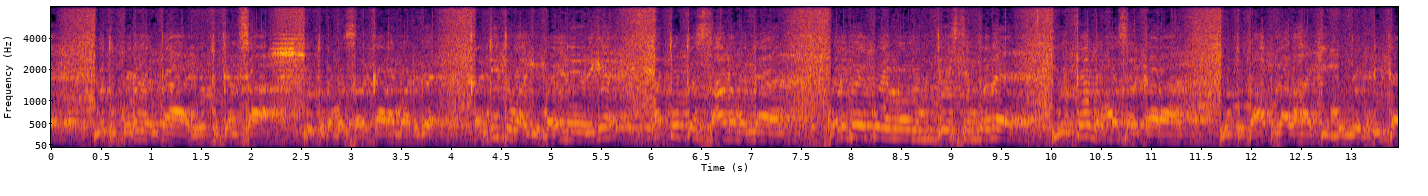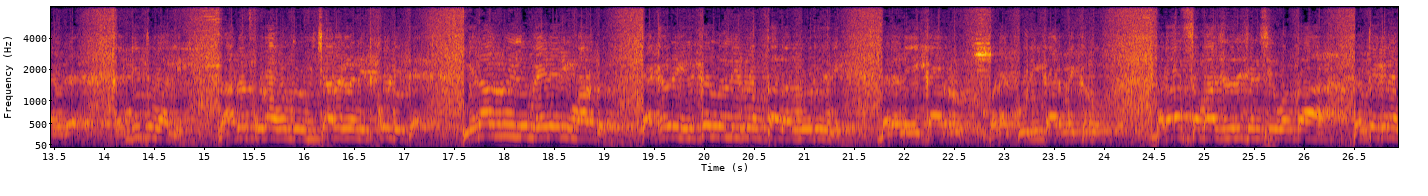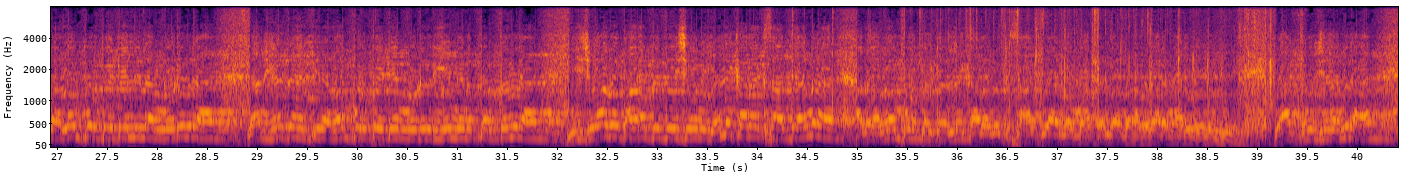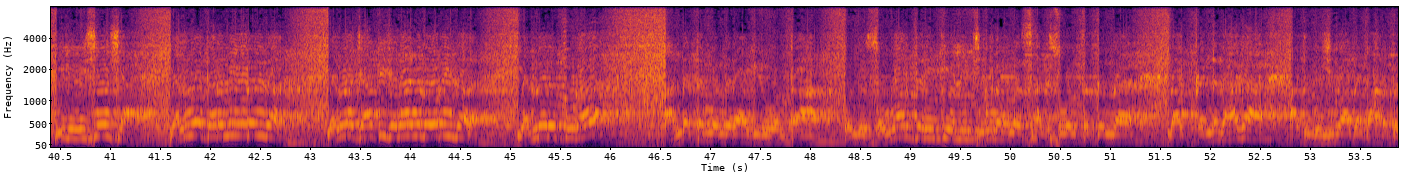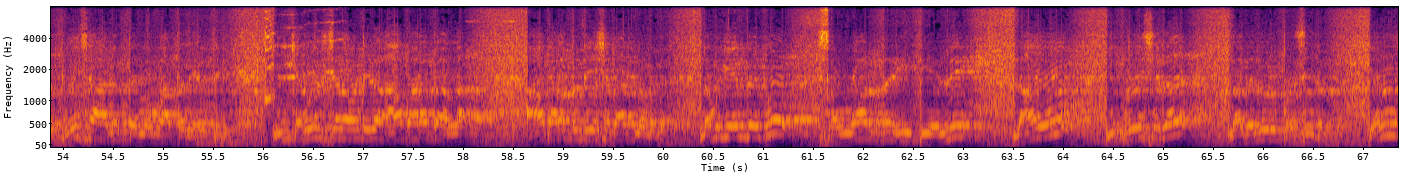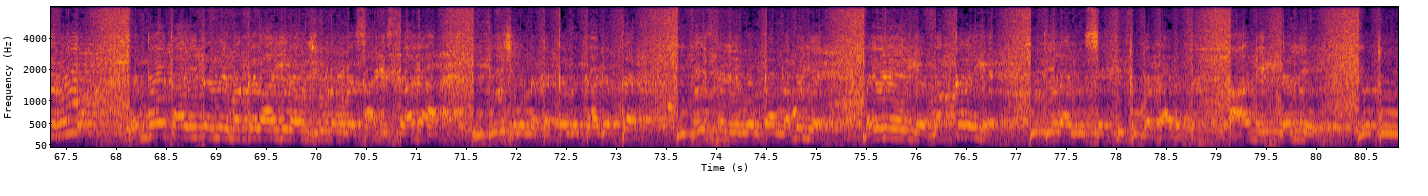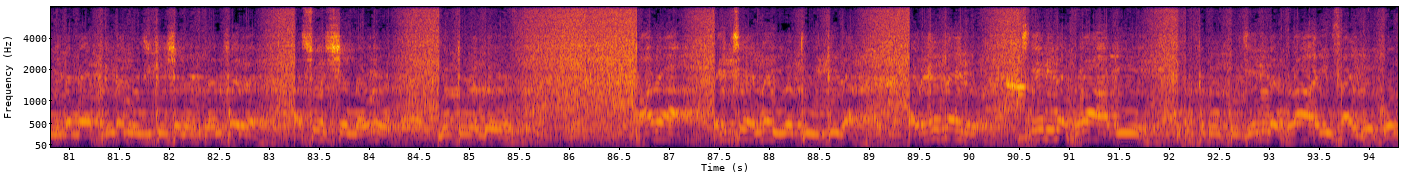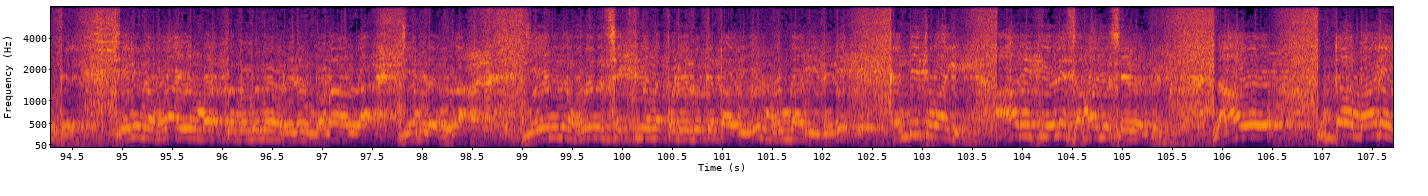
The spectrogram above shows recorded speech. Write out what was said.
ಇವತ್ತು ಕೊಡುವಂತ ಇವತ್ತು ಕೆಲಸ ಇವತ್ತು ನಮ್ಮ ಸರ್ಕಾರ ಮಾಡಿದೆ. ಖಂಡಿತವಾಗಿ ಮಹಿಳೆಯರಿಗೆ ಅತ್ಯುತ್ತ ಸ್ಥಾನವನ್ನ ಕೊಡಬೇಕು ಅನ್ನೋದು ಉದ್ದೇಶದಿಂದಲೇ ಇವತ್ತು ನಮ್ಮ ಸರ್ಕಾರ ಇವತ್ತು ದಾಪುಗಾಲ ಹಾಕಿ ಮುಂದೆ ನಡೀತಾ ಇದೆ. ಖಂಡಿತವಾಗಿ ನಾನು ಕೂಡ ಒಂದು ವಿಚಾರಗಳನ್ನು ಇಟ್ಕೊಂಡಿದ್ದೆ. ಏನಾದರೂ ಇಲ್ಲಿ ಮಹಿಳೆಯರಿಗೆ ಮಾಡಬೇಕು. ಯಾಕಂದ್ರೆ ಇಳಕಲ್ನಲ್ಲಿ ಇರುವಂತ ನಾನು ನೋಡಿದ್ದೀನಿ. ಬಡ ನೇಕಾರರು, ಬಡ ಕೂಲಿ ಕಾರ್ಮಿಕರು, ಬಡ ಸಮಾಜದಲ್ಲಿ ಜನಿಸಿರುವಂತಹ ಬಹುತೇಕ ನಾನು ಅಲ್ಲಂಪುರ ಪೇಟೆಯಲ್ಲಿ ನಾನು ನೋಡಿದ್ರೆ, ನಾನು ಹೇಳ್ತಾ ಇರ್ತೀನಿ ಅಲ್ಲಂಪುರ ಪೇಟೆಯನ್ನು ನೋಡಿದ್ರೆ ಏನ್ ನೆನಪು ನಿಜವಾದ ಭಾರತ ದೇಶವನ್ನು ಎಲ್ಲಿ ಕಾಣಕ್ಕೆ ಸಾಧ್ಯ ಅಂದ್ರೆ ಅದು ಅಲ್ಲಂಪುರ ಪೇಟೆಯಲ್ಲಿ ಕಾಣೋದಕ್ಕೆ ಸಾಧ್ಯ ಅನ್ನೋ ಹಲವಾರು ಬಾರಿ ಹೇಳಿದ್ವಿ ಯಾಕೆ ಪೂಜ್ಯರು ಅಂದ್ರೆ ಇಲ್ಲಿ ವಿಶೇಷ, ಎಲ್ಲ ಧರ್ಮೀಯರು ಇದ್ದಾರೆ, ಎಲ್ಲ ಜಾತಿ ಜನಾಂಗದವರು ಇದ್ದಾರೆ. ಎಲ್ಲರೂ ಕೂಡ ಅಣ್ಣ ತಮ್ಮಂದರಾಗಿರುವಂತಹ ಒಂದು ಸೌಹಾರ್ದ ರೀತಿಯಲ್ಲಿ ಜೀವನವನ್ನು ಸಾಗಿಸುವಂತದ್ದನ್ನ ನಾವು ಕಂಡದಾಗ ಅದು ನಿಜವಾದ ಭಾರತ ದೇಶ ಆಗುತ್ತೆ ಅನ್ನೋ ಮಾತನ್ನು ಹೇಳ್ತೀನಿ. ಈ ಕೆಲವರು ಜನ ಹೊಂಟಿದ್ದಾರೆ, ಆ ಭಾರತ ಅಲ್ಲ. ಆ ಭಾರತ ದೇಶ ಬೇಡ ನಮಗೆ. ನಮಗೇನ್ ಬೇಕು? ಸೌಹಾರ್ದ ರೀತಿಯಲ್ಲಿ ನಾವು ಈ ದೇಶದ ನಾವೆಲ್ಲರೂ ಪ್ರಜೆಗಳು. ಎಲ್ಲರೂ ಒಂದೇ ತಾಯಿ ತಂದೆ ಮಕ್ಕಳಾಗಿ ನಾವು ಜೀವನವನ್ನು ಸಾಗಿಸಿದಾಗ ಈ ದೇಶವನ್ನು ಕಟ್ಟೋದಕ್ಕಾಗತ್ತೆ ಈ ದೇಶದಲ್ಲಿ ಇರುವಂತಹ ನಮಗೆ, ಮಹಿಳೆಯರಿಗೆ, ಮಕ್ಕಳಿಗೆ ಇವತ್ತು ಏನಾದರೂ ಶಕ್ತಿ ತುಂಬಕ್ಕಾಗತ್ತೆ ಆ ನಿಟ್ಟಿನಲ್ಲಿ ಇವತ್ತು ನಮ್ಮ freedom education and welfare association ಅವರು ಇವತ್ತು ಒಂದು ಪಾದ ಹೆಜ್ಜೆಯನ್ನ ಇವತ್ತು ಇಟ್ಟಿದ್ದಾರೆ. ಅವ್ರು ಹೇಳ್ತಾ ಇದ್ರು ಹುಟ್ಟಬೇಕು ಜೇನಿನ ಹುಳ ಆಗಿ ಸಾಯ್ಬೇಕು ಅಂತೇಳಿ. ಜೇನಿನ ಹುಳ ಏನ್ ಮಾಡುತ್ತೆ ಅನ್ನೋದನ್ನು ಅವ್ರು ಹೇಳೋದು ನೊಣ ಅಲ್ಲ, ಜೇನಿನ ಹುಳ. ಜೇನಿನ ಹುಳದ ಶಕ್ತಿಯನ್ನ ಪಡೆಯೋದಕ್ಕೆ ತಾವು ಏನು ಮುಂದಾಗಿದ್ದೀರಿ ಖಂಡಿತವಾಗಿ ಆ ರೀತಿಯಲ್ಲಿ ಸಮಾಜ ಸೇವೆ ಇರಬೇಕು ನಾವು ಊಟ ಮಾಡಿ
